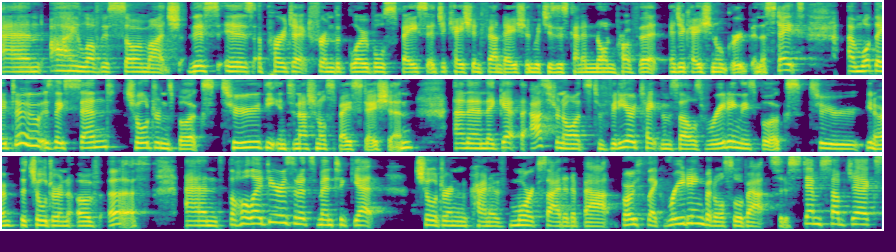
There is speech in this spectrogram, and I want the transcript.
And I love this so much. This is a project from the Global Space Education Foundation, which is this kind of nonprofit educational group in the States. And what they do is they send children's books to the International Space Station. And then they get the astronauts to videotape themselves reading these books to, you know, the children of Earth. And the whole idea is that it's meant to get children kind of more excited about both like reading, but also about sort of STEM subjects.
